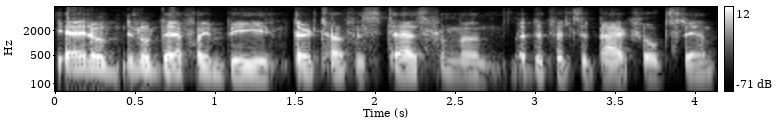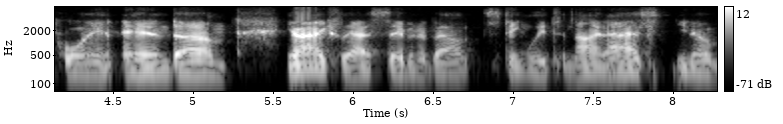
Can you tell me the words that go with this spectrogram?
Yeah, it'll it'll definitely be their toughest test from a, a defensive backfield standpoint. And um, you know, actually, I actually asked Saban about Stingley tonight. I asked, you know,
